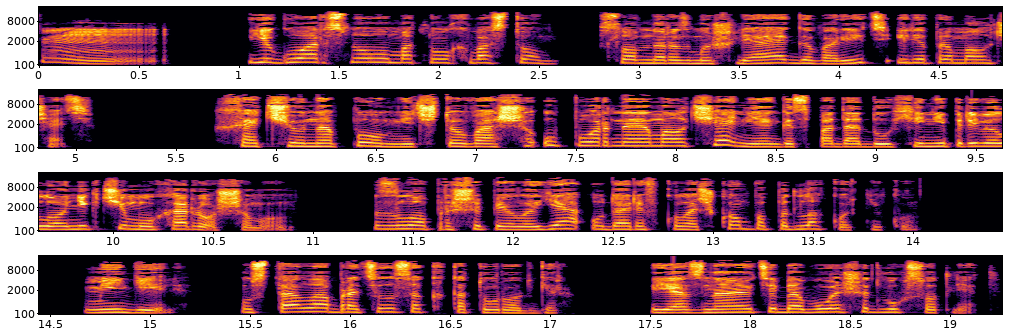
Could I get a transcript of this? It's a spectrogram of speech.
Хм... Ягуар снова мотнул хвостом, словно размышляя, говорить или промолчать. «Хочу напомнить, что ваше упорное молчание, господа духи, не привело ни к чему хорошему», зло прошипела я, ударив кулачком по подлокотнику. «Мигель», устало обратился к коту Родгер. «Я знаю тебя больше двухсот лет,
